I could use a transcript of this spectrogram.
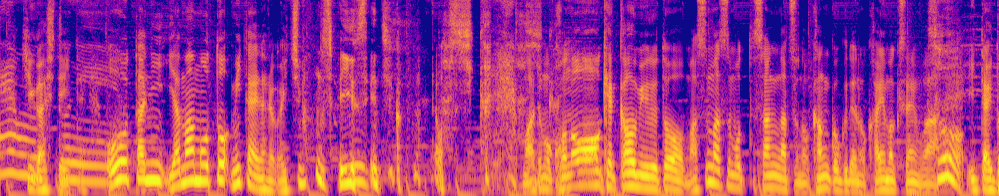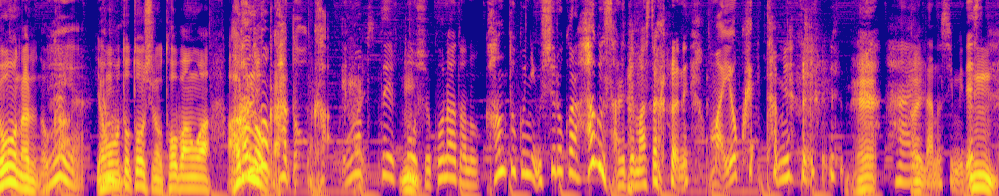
気がしていて大谷山本みたいなのが一番の最優先事項になってます、確かに。まあでもこの結果を見るとますますもって3月の韓国での開幕戦は一体どうなるのか、いやいや山本投手の登板はああるのかかどうか。山本投手、この後あの監督に後ろからハグされてましたからね。お前よくやったみたいな。ね。はい、楽しみです、うん。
